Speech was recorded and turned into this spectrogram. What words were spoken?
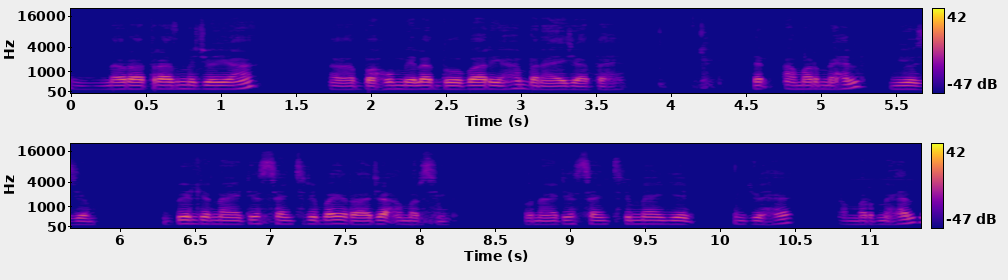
नवरात्राज में जो यहाँ बहु मेला दो बार यहाँ बनाया जाता है. Then Amar Mahal museum build nineteen century by Raja Amar Singh तो नाइनटीन सेंचुरी में ये जो है, अमर महल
